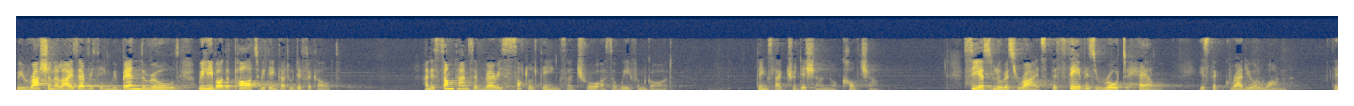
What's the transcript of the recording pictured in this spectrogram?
We rationalize everything. We bend the rules. We leave out the parts we think are too difficult. And it's sometimes the very subtle things that draw us away from God. Things like tradition or culture. C.S. Lewis writes The safest road to hell is the gradual one the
